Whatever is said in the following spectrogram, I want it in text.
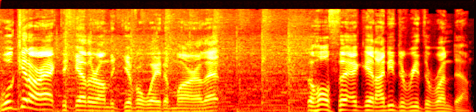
we'll get our act together on the giveaway tomorrow. That the whole thing. Again, I need to read the rundown.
